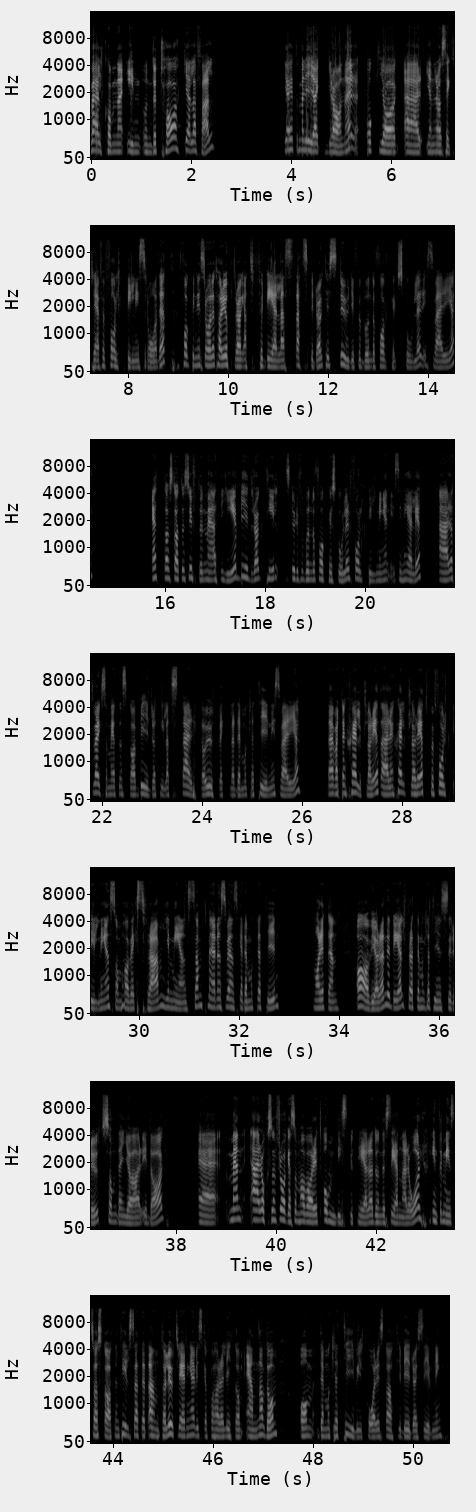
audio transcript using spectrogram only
välkomna in under tak i alla fall. Jag heter Maria Graner och jag är generalsekreterare för Folkbildningsrådet. Folkbildningsrådet har i uppdrag att fördela statsbidrag till studieförbund och folkhögskolor i Sverige. Ett av statens syften med att ge bidrag till studieförbund och folkhögskolor, folkbildningen i sin helhet, är att verksamheten ska bidra till att stärka och utveckla demokratin i Sverige. Det har varit en självklarhet, är en självklarhet för folkbildningen som har växt fram gemensamt med den svenska demokratin. varit en avgörande del för att demokratin ser ut som den gör idag. Eh, men är också en fråga som har varit omdiskuterad under senare år. Inte minst så har staten tillsatt ett antal utredningar, vi ska få höra lite om en av dem, om demokrativillkor i statlig bidragsgivning.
